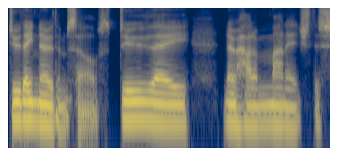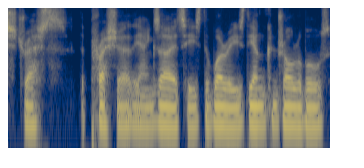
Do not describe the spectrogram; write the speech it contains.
Do they know themselves? Do they know how to manage the stress, the pressure, the anxieties, the worries, the uncontrollables?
